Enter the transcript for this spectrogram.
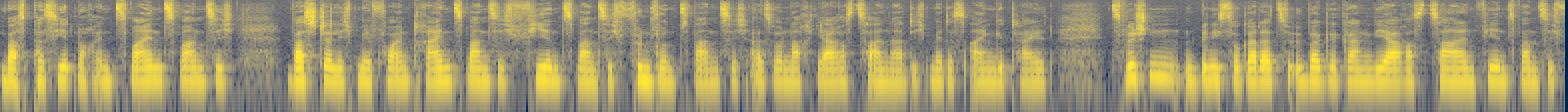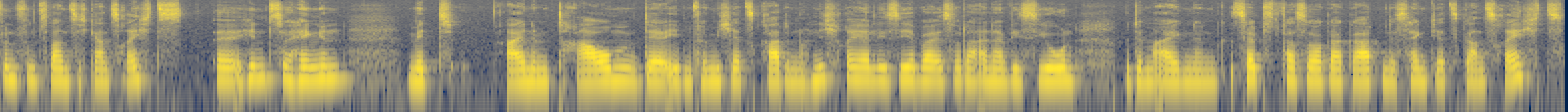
was passiert noch in 22, was stelle ich mir vor in 23, 24, 25. Also nach Jahreszahlen hatte ich mir das eingeteilt. Zwischen bin ich sogar dazu übergegangen, die Jahreszahlen 24, 25 ganz rechts äh, hinzuhängen mit einem Traum, der eben für mich jetzt gerade noch nicht realisierbar ist oder einer Vision mit dem eigenen Selbstversorgergarten. Das hängt jetzt ganz rechts,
